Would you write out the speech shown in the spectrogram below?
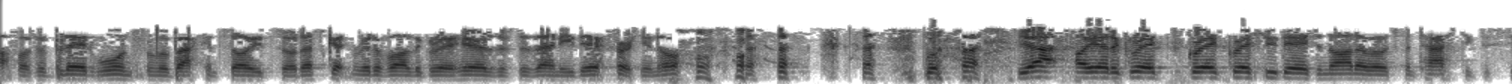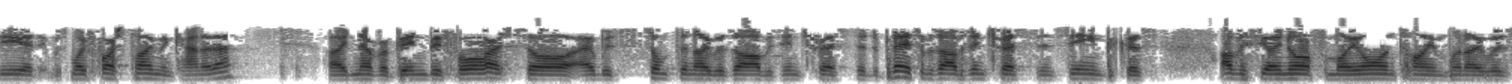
off. I've a blade one from a back and side, so that's getting rid of all the grey hairs if there's any there, you know. but uh, yeah, I had a great, great, great few days in Ottawa. It was fantastic to see it. It was my first time in Canada. I'd never been before, so it was something I was always interested. The place I was always interested in seeing because obviously I know from my own time when I was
